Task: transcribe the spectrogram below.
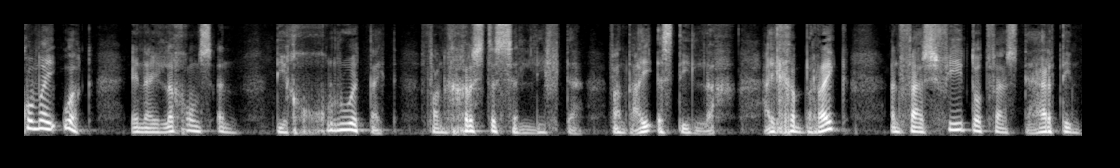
kom hy ook en hy lig ons in die grootheid van Christus se liefde, want hy is die lig. Hy gebruik in vers 4 tot vers 13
